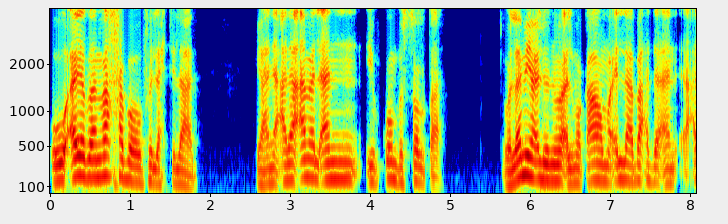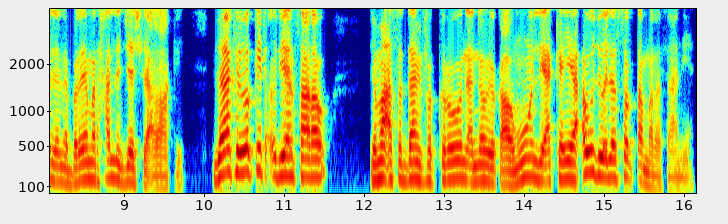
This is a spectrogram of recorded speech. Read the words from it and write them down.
وأيضا رحبوا في الاحتلال. يعني على أمل أن يبقون بالسلطة. ولم يعلنوا المقاومة إلا بعد أن أعلن بريمر حل الجيش العراقي. ذاك الوقت عودين صاروا جماعة صدام يفكرون أنه يقاومون لكي يعودوا إلى السلطة مرة ثانية.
